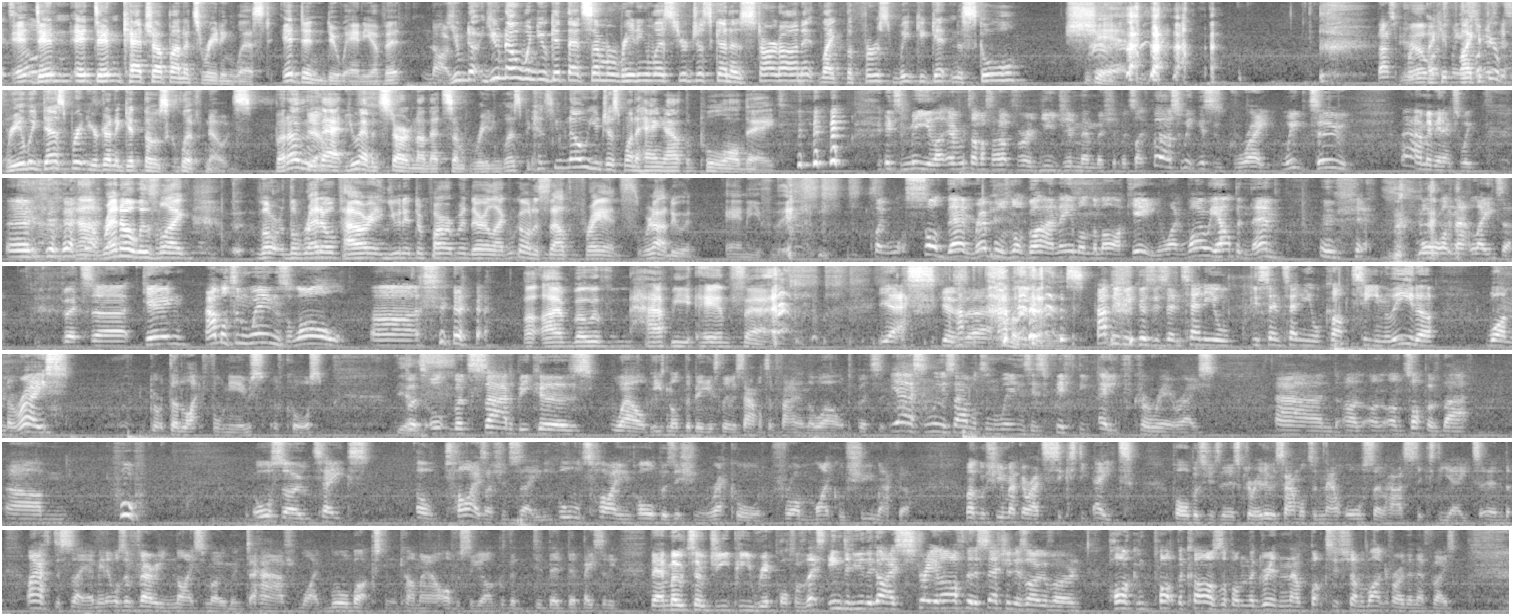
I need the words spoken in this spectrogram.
its. It own- didn't. It didn't catch up on its reading list. It didn't do any of it. No. You know. You know when you get that summer reading list, you're just gonna start on it like the first week you get into school. Shit. That's pretty Yep. like if like if you're really desperate, you're gonna get those cliff notes. But other than Yeah. that, you haven't started on that summer reading list because you know you just want to hang out at the pool all day. It's me, like every time I sign up for a new gym membership, it's like first week this is great, week two, ah, maybe next week. Nah, Renault was like the the Renault power unit department. They're like, we're going to South France. We're not doing anything. it's like what, sod them. Red Bull's not got our name on the marquee. Like why are we helping them? More on that later. But uh, King Hamilton wins. Lol. Uh, uh, I'm both happy and sad. Yes, because uh, I'm okay with this. happy because the Centennial the Centennial Cup team leader won the race. Delightful news, of course. But but sad because well, he's not the biggest Lewis Hamilton fan in the world. But yes, Lewis Hamilton wins his 58th career race, and on, on, on top of that, um, whew, also takes oh ties I should say the all-time pole position record from Michael Schumacher. Michael Schumacher had 68 pole positions in his career. Lewis Hamilton now also has 68, and I have to say, I mean, it was a very nice moment to have like Will Buxton come out. Obviously, uh, 'cause they- they- they're basically their MotoGP rip-off of let's interview the guys straight after the session is over and park and park the cars up on the grid and have Buxton shove a microphone in their face.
